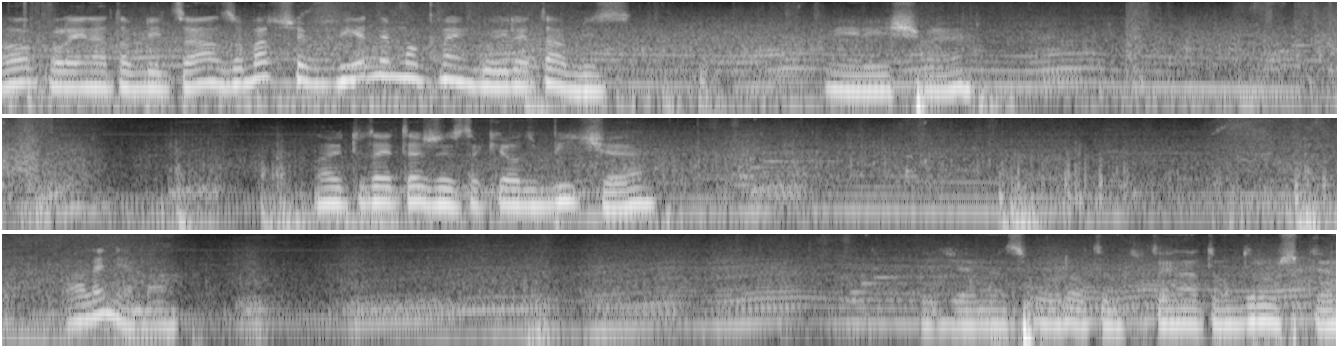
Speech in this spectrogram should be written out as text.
O, kolejna tablica. Zobaczcie w jednym okręgu, ile tablic mieliśmy. No i tutaj też jest takie odbicie. Ale nie ma. Jedziemy z powrotem tutaj na tą dróżkę.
